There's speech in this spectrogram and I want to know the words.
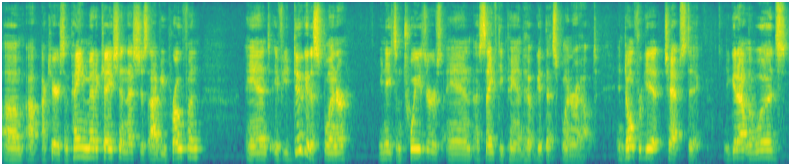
Um, I, I, carry some pain medication, that's just ibuprofen. And if you do get a splinter, you need some tweezers and a safety pin to help get that splinter out. And don't forget chapstick. You get out in the woods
